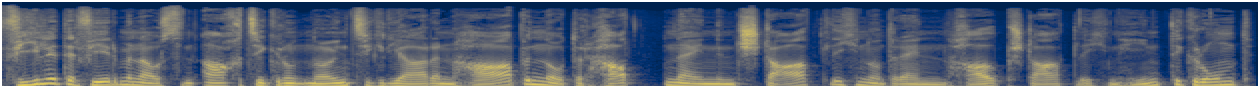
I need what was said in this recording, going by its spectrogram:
Viele der Firmen aus den 80er und 90er Jahren haben oder hatten einen staatlichen oder einen halbstaatlichen Hintergrund.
